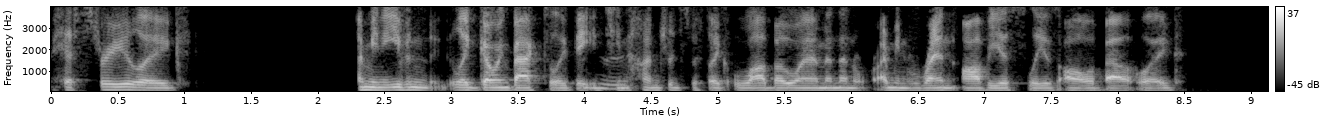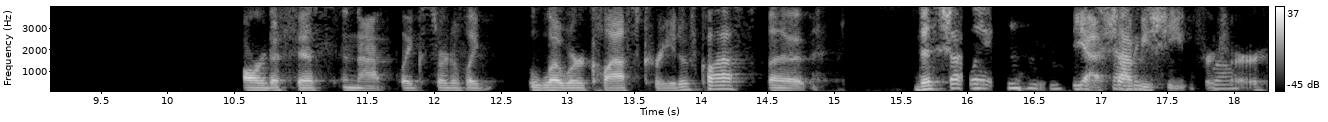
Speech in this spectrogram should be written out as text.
history like i mean even like going back to like the Mhm. 1800s with like la boheme and then i mean rent obviously is all about like artifice and that like sort of like lower class creative class but this definitely Mm-hmm. yeah shabby, Shabby chic for well. sure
